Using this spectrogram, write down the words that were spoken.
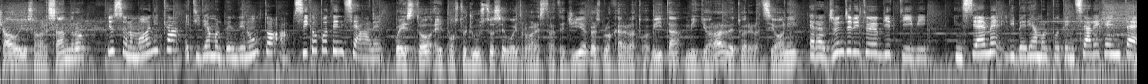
Ciao, io sono Alessandro. Io sono Monica e ti diamo il benvenuto a Psicopotenziale. Questo è il posto giusto se vuoi trovare strategie per sbloccare la tua vita, migliorare le tue relazioni e raggiungere i tuoi obiettivi. Insieme liberiamo il potenziale che è in te.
